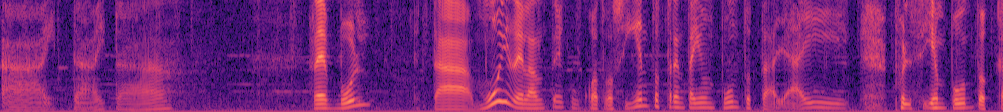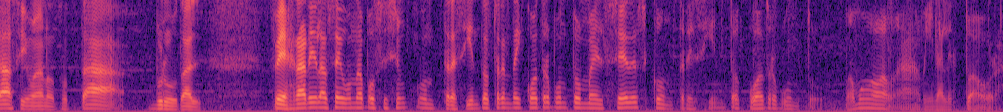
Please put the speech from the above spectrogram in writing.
Ahí está, ahí está. Red Bull está muy delante con 431 puntos. Está allá ahí por 100 puntos casi, mano. Esto está brutal. Ferrari en la segunda posición con 334 puntos. Mercedes con 304 puntos. Vamos a, mirar esto ahora.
